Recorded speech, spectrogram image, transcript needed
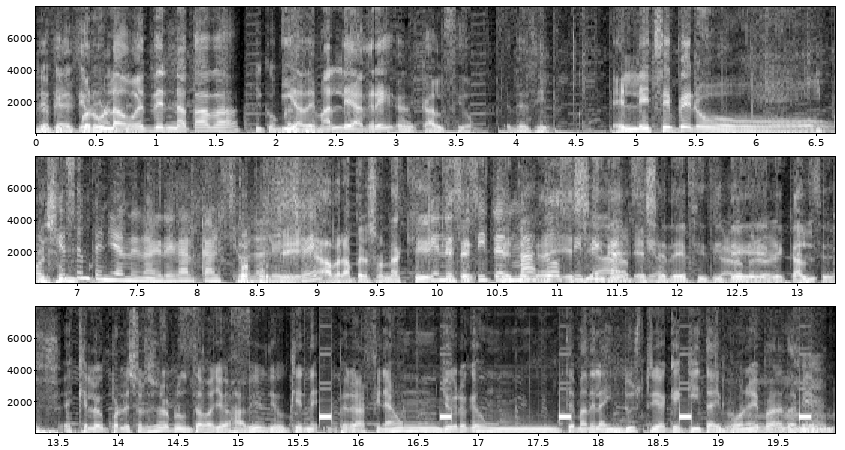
sí, es decir, por un lado es desnatada y, con además le agregan calcio. Es decir, es leche, pero... ¿Por es qué un- se empeñan en agregar calcio pues a la porque leche? habrá personas que, Que te- necesiten que más dosis ese, de calcio. ese déficit Claro, de, el- calcio. Es que lo- por eso se lo preguntaba yo a Javier, pero al final es un, yo creo que es un tema de la industria que quita y pone para también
